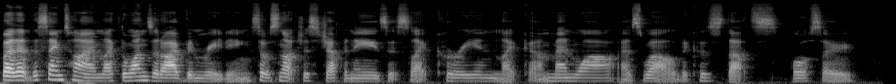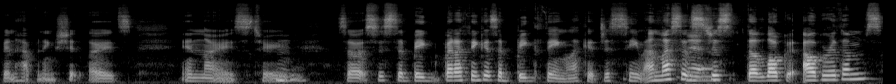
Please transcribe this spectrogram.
But at the same time, like the ones that I've been reading, so it's not just Japanese; it's like Korean, like uh, manhwa as well, because that's also been happening shitloads in those too. Hmm. So it's just a big, but I think it's a big thing. Like it just seems, unless it's Yeah. just the log algorithms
